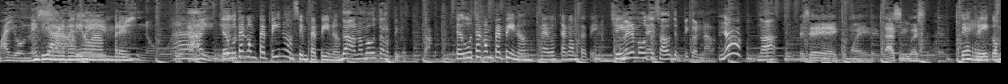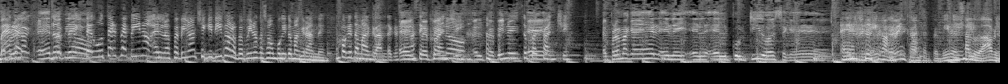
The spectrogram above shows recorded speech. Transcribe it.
mayonesa. Diablo, me dio pepino. hambre. Ay, ¿Te qué- gusta con pepino o sin pepino? No, no me gustan los picos. No. ¿Te gusta con pepino? Me gusta con pepino. A mí no me gusta el sabor de pico en nada. No. No. Ese como el ácido es. Qué rico. Ven El acá. problema es el No, ¿te, pepino- te gusta el pepino, en los pepinos chiquititos o los pepinos que son un poquito más grandes? Un poquito más grande, que son El así pepino, crunchy. el pepino y- Super eh, crunchy. El problema que es el, el, el, el cultivo ese que es... Es rico, a mí me encanta el pepino, es saludable.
